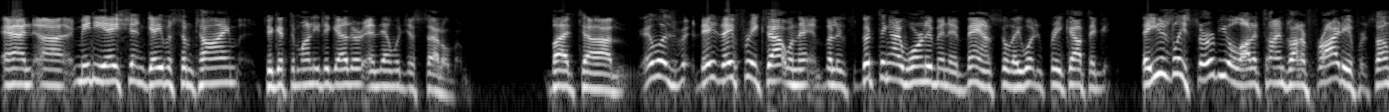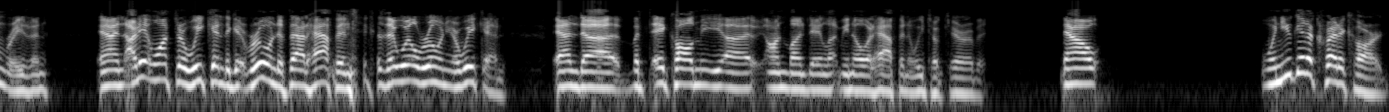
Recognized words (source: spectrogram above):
and uh, mediation gave us some time to get the money together, and then we just settled them. But um, it was they they freaked out when they. But it's a good thing I warned them in advance so they wouldn't freak out. They they usually serve you a lot of times on a Friday for some reason, and I didn't want their weekend to get ruined if that happened because it will ruin your weekend. And uh, but they called me uh, on Monday and let me know what happened, and we took care of it. Now, when you get a credit card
